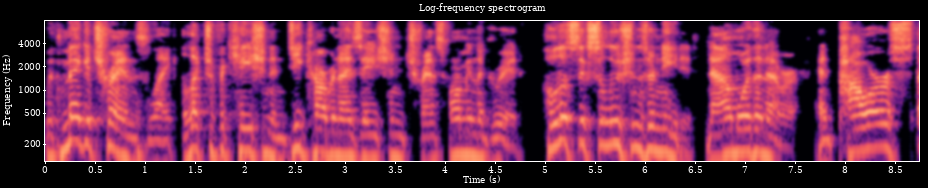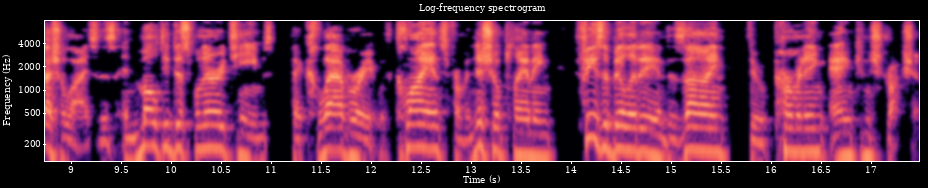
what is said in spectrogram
With mega trends like electrification and decarbonization transforming the grid, holistic solutions are needed now more than ever and Power specializes in multidisciplinary teams that collaborate with clients from initial planning, feasibility and design through permitting and construction.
